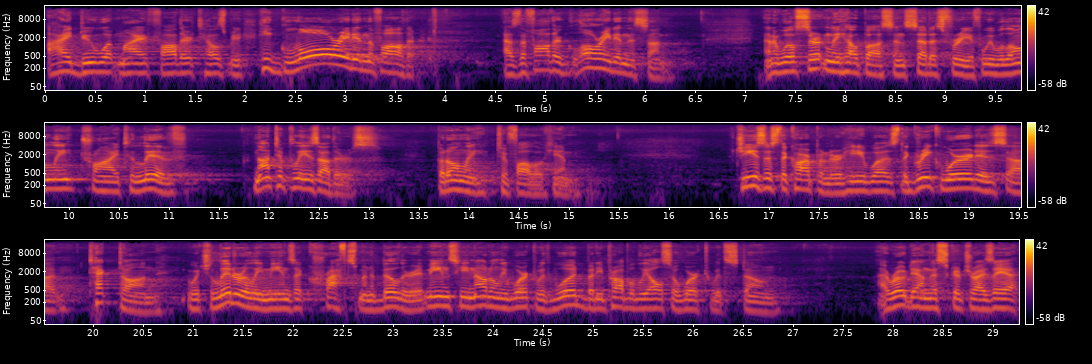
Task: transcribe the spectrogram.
I do what my father tells me. He gloried in the father as the father gloried in the son. And it will certainly help us and set us free if we will only try to live, not to please others, but only to follow Him. Jesus the carpenter, he was, the Greek word is uh, tekton, which literally means a craftsman, a builder. It means he not only worked with wood, but he probably also worked with stone. I wrote down this scripture, Isaiah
